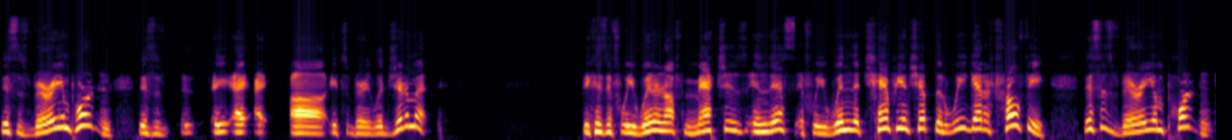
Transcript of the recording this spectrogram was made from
This is very important. This is, I, I, uh, it's very legitimate. Because if we win enough matches in this, if we win the championship, then we get a trophy. This is very important.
